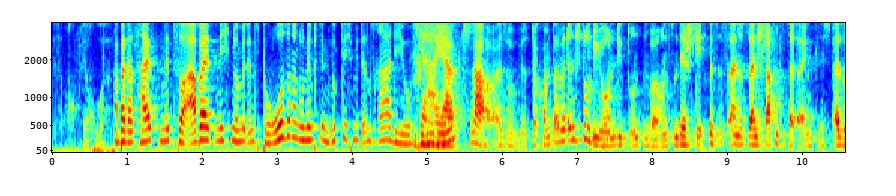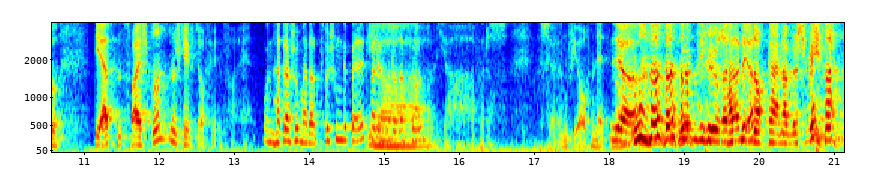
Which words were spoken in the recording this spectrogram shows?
ist auch wieder Ruhe. Aber das heißt mit zur Arbeit nicht nur mit ins Büro, sondern du nimmst ihn wirklich mit ins Radio. Ja, ja, klar. Also der kommt damit ins Studio und liegt unten bei uns. Und der schläft, das ist eine, seine Schlafenszeit eigentlich. Also die ersten zwei Stunden schläft er auf jeden Fall. Und hat er schon mal dazwischen gebellt bei ja, der Moderation? Ja, aber das ist ja irgendwie auch nett. Ne? Ja, das mögen die Hörer Hat dann, sich ja? noch keiner beschwert.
